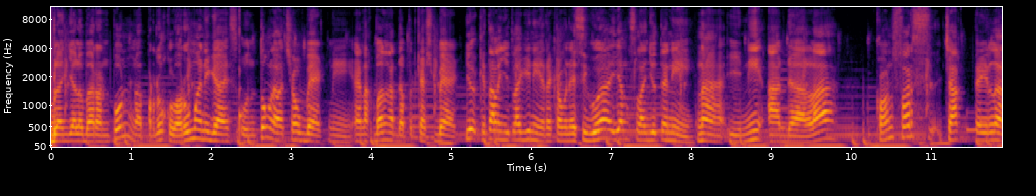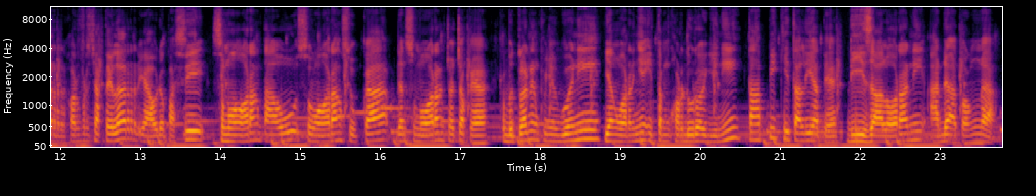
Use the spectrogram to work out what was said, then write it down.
Belanja lebaran pun nggak perlu keluar rumah nih guys. Untung lewat Showback nih. Enak banget dapet cashback. Yuk kita lanjut lagi nih rekomendasi gue yang selanjutnya nih. Nah ini adalah Converse Chuck Taylor. Converse Chuck Taylor ya udah pasti semua orang tahu, semua orang suka dan semua orang cocok ya. Kebetulan yang punya gue nih yang warnanya hitam corduro gini, tapi kita lihat ya di Zalora nih ada atau enggak.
